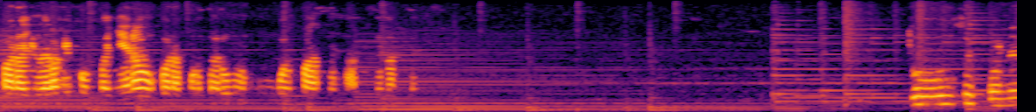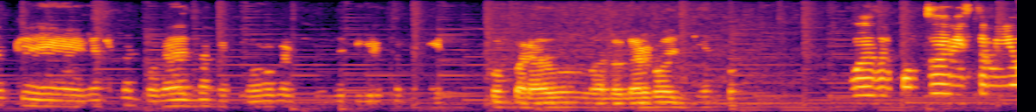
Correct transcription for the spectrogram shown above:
para ayudar a mi compañera o para aportar un, un buen pase en la ¿Tú supones que en esta temporada es la mejor versión de Tigre Femenil comparado a lo largo del tiempo? Pues desde el punto de vista mío,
